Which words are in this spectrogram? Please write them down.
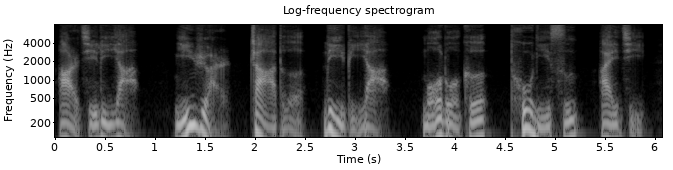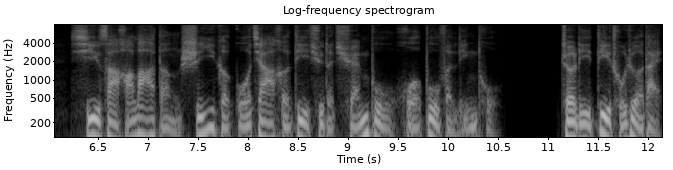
阿尔及利亚、尼日尔、乍得、利比亚、摩洛哥、突尼斯、埃及、西撒哈拉等十一个国家和地区的全部或部分领土。这里地处热带，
